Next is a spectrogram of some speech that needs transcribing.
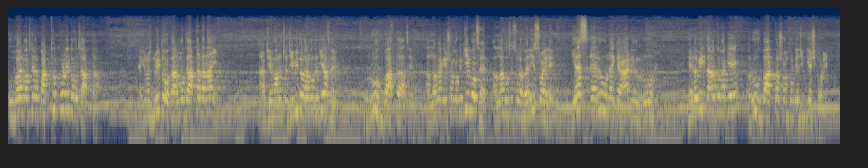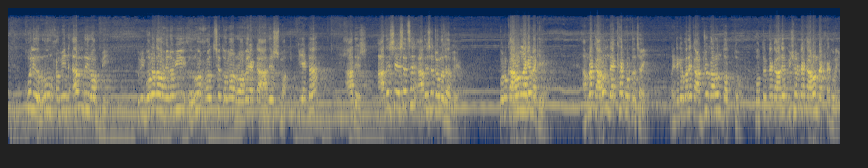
উভয়ের মাঝখানে পার্থক্যটাই তো হচ্ছে আত্মা। একজন মানুষ মৃত, তার মধ্যে আত্মাটা নাই। আর যে মানুষটা জীবিত, তার মধ্যে কি আছে? রূহ বা আত্মা আছে। আল্লাহ পাক এই সম্পর্কে কি বলছেন? আল্লাহ বলছেন সূরা আনির হে নবী, তারা তোমাকে রূহ বা আত্মা সম্পর্কে জিজ্ঞেস করে। মিন আমরি তুমি বলে দাও, হে নবী হচ্ছে তোমার রবের একটা আদেশ মাত্র। কি একটা? আদেশ। আদেশে এসেছে, আদেশে চলে যাবে। কোনো কারণ লাগে নাকি? আমরা কারণ ব্যাখ্যা করতে চাই। এটাকে বলে কার্যকারণ তত্ত্ব। প্রত্যেকটা কাজের পিছনে কারণ ব্যাখ্যা করি।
